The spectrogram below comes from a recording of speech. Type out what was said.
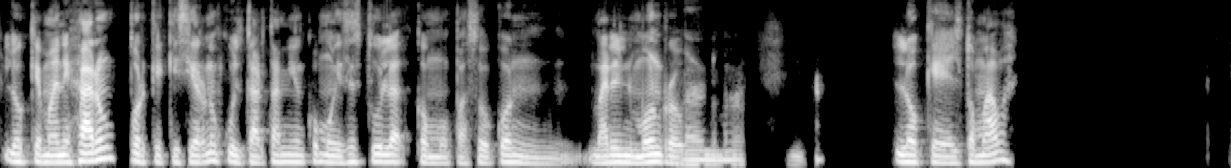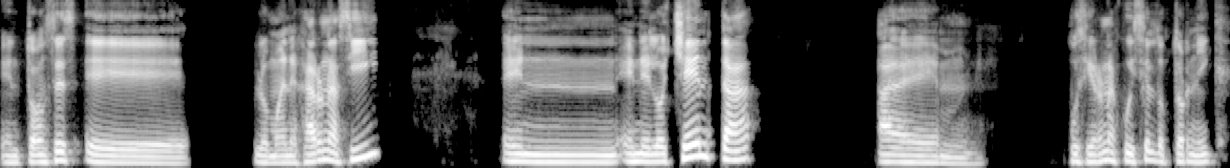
lo que manejaron porque quisieron ocultar también, como dices tú, como pasó con Marilyn Monroe, lo que él tomaba. Entonces, eh, lo manejaron así. En, en el 80 em, pusieron a juicio al doctor Nick.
